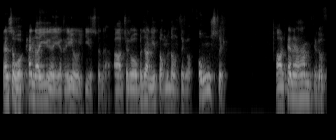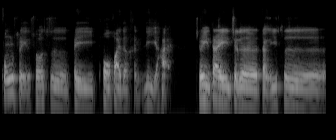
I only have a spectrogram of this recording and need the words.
但是我看到一个也很有意思的啊，这个我不知道你懂不懂这个风水啊？现在他们这个风水说是被破坏的很厉害。所以在这个等于是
